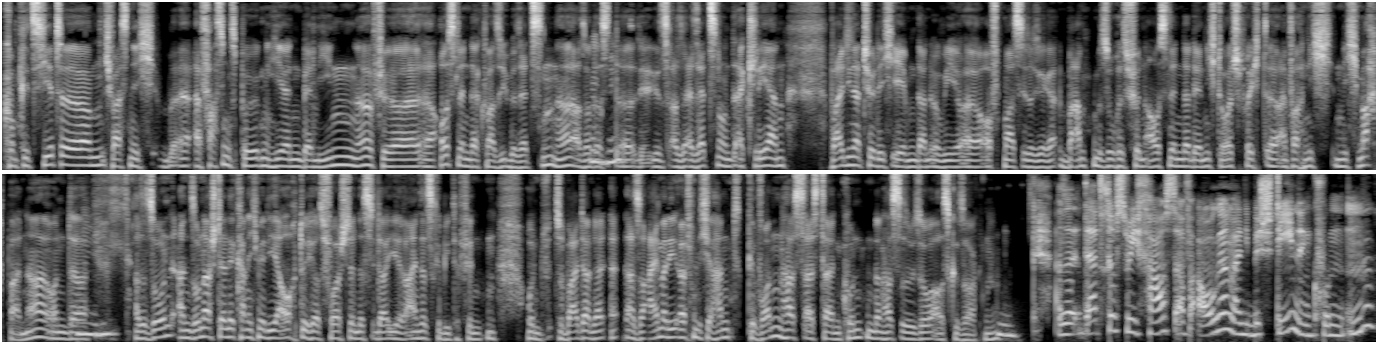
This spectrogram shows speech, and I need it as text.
komplizierte, ich weiß nicht, äh, Erfassungsbögen hier in Berlin ne, für äh, Ausländer quasi übersetzen. Ne? Also das mhm. äh, also ersetzen und erklären, weil die natürlich eben dann irgendwie äh, oftmals der Beamtenbesuch ist für einen Ausländer, der nicht Deutsch spricht, äh, einfach nicht nicht machbar. Ne? Und äh, mhm. also so an so einer Stelle kann ich mir die auch durchaus vorstellen, dass sie da ihre Einsatzgebiete finden. Und sobald da also einmal die öffentliche Hand gewonnen hast als deinen Kunden, dann hast du sowieso ausgesorgt. Ne? Hm. Also da triffst du die Faust auf Auge, weil die bestehenden Kunden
